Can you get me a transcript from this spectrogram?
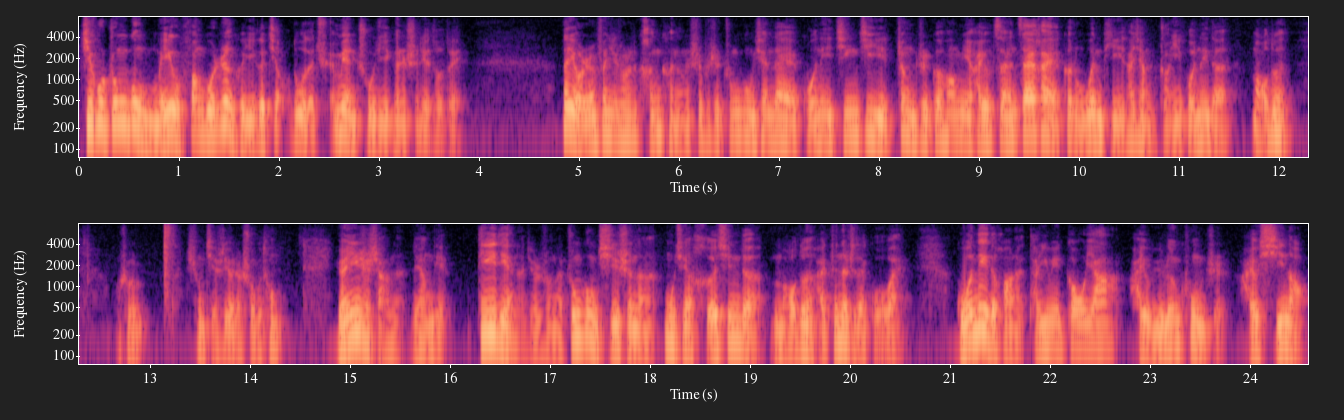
几乎中共没有放过任何一个角度的全面出击跟世界作对。那有人分析说，很可能是不是中共现在国内经济、政治各方面还有自然灾害各种问题，他想转移国内的矛盾？我说这种解释有点说不通。原因是啥呢？两点。第一点呢，就是说呢，中共其实呢，目前核心的矛盾还真的是在国外。国内的话呢，它因为高压，还有舆论控制，还有洗脑，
